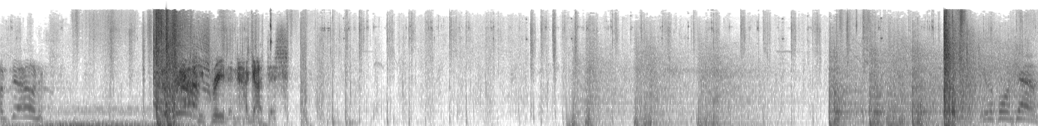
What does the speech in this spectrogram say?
I'm down. Keep breathing. I got this. Uniform down.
